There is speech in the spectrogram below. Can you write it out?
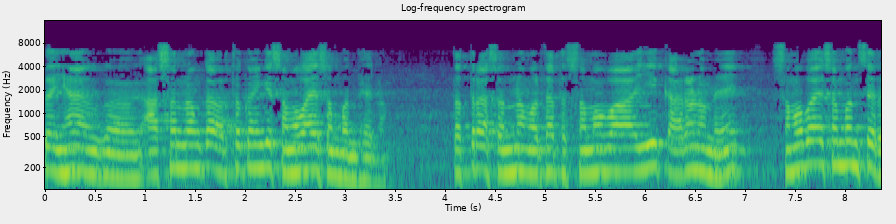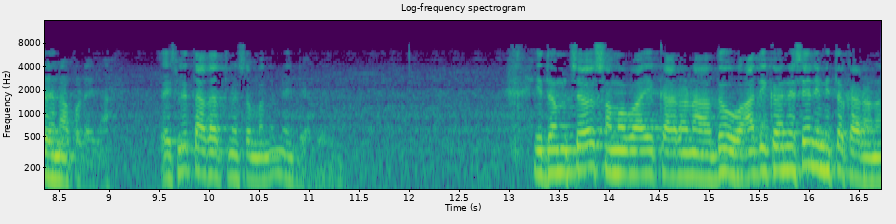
तो यहाँ आसन्नम का अर्थ कहेंगे समवाय संबंध है ना। तत्रासन्नम अर्थात समवायी कारण में समवाय संबंध से रहना पड़ेगा। तो इसलिए तादात्म्य संबंध नहीं लिया इदम च समवाय कारण आदो आदि कहने से निमित्त कारण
